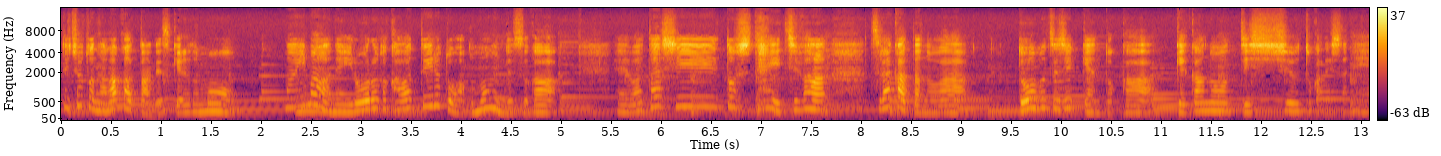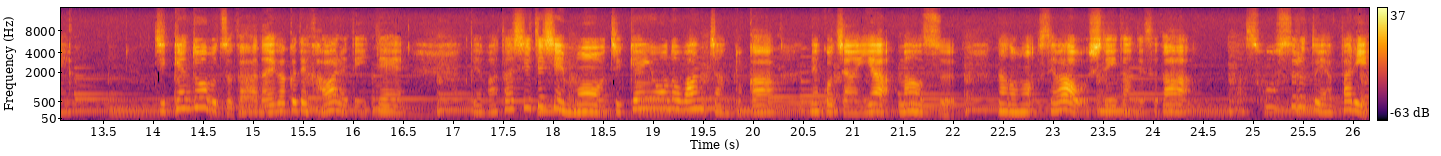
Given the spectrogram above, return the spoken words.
でちょっと長かったんですけれども、まあ、今はねいろいろと変わっているとは思うんですが、えー、私として一番辛かったのは動物実験とか外科の実習とかでしたね。実験動物が大学で飼われていてで私自身も実験用のワンちゃんとか猫ちゃんやマウスなどの世話をしていたんですがそうするとやっぱり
